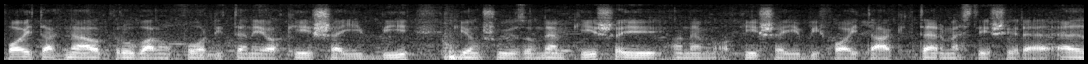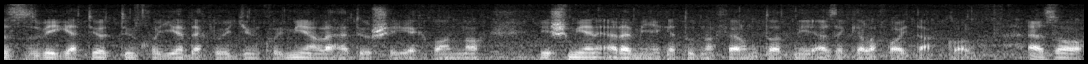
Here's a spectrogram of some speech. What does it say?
fajtáknál, próbálunk fordítani a késeibi, kihangsúlyozom nem kései, hanem a késeibi fajták termesztésére. Ez véget jöttünk, hogy érdeklődjünk, hogy milyen lehetőségek vannak, és milyen eredményeket tudnak felmutatni ezekkel a fajtákkal. Ez a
